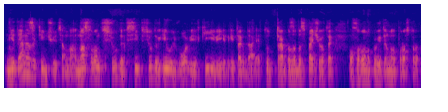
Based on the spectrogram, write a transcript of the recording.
ніде не закінчується. У нас фронт всюди, всі всюди, і у Львові, і в Києві, і так далі. Тут треба забезпечувати охорону повітряного простору.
